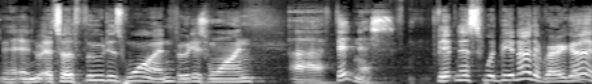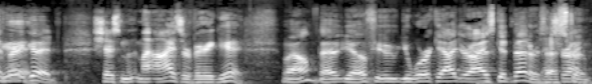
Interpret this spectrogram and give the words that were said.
And and so food is one. Food is one. Uh, fitness. Fitness would be another. Very good. Very good. Shows my eyes are very good. Well, that, you know, if you, you work out, your eyes get better. That's true.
